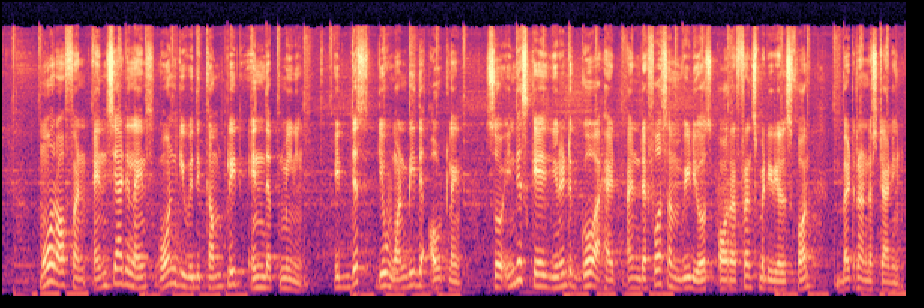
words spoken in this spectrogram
More often, NCERT lines won't give you the complete in-depth meaning. It just give only the outline. So in this case, you need to go ahead and refer some videos or reference materials for better understanding.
